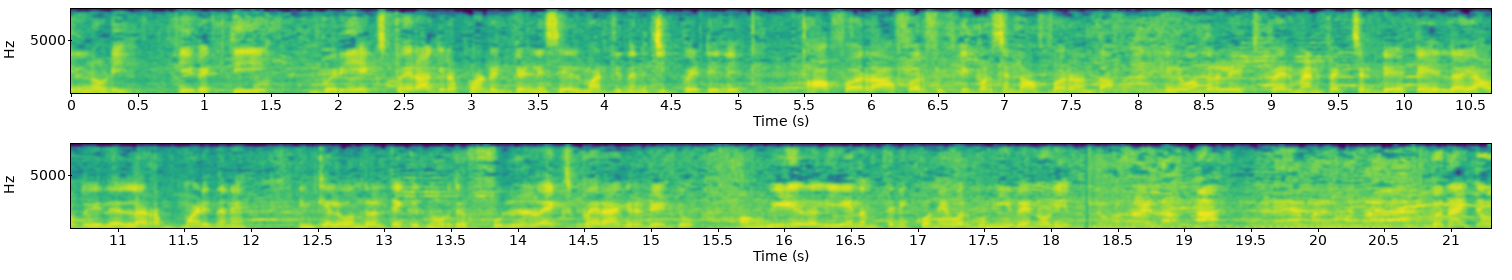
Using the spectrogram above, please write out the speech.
ಇಲ್ಲಿ ನೋಡಿ ಈ ವ್ಯಕ್ತಿ ಬರೀ ಎಕ್ಸ್ಪೈರ್ ಆಗಿರೋ ಪ್ರಾಡಕ್ಟ್ಗಳನ್ನೇ ಸೇಲ್ ಮಾಡ್ತಿದ್ದಾನೆ ಚಿಕ್ಕಪೇಟೆಯಲ್ಲಿ. Offer offer fifty percent offer ಅಂತ. ಕೆಲವೊಂದರಲ್ಲಿ ಎಕ್ಸ್ಪೈರ್ ಮ್ಯಾನುಫ್ಯಾಕ್ಚರ್ ಡೇಟೇ ಇಲ್ಲ ಯಾವುದೂ ಇಲ್ಲ ಎಲ್ಲ ರಬ್ ಮಾಡಿದ್ದಾನೆ. ಇನ್ನು ಕೆಲವೊಂದರಲ್ಲಿ ತೆಗೆದು ನೋಡಿದ್ರೆ ಫುಲ್ಲು ಎಕ್ಸ್ಪೈರ್ ಆಗಿರೋ ಡೇಟು ಅವ್ನ ವಿಡಿಯೋದಲ್ಲಿ ಏನಂತಾನೆ ಕೊನೆವರೆಗೂ ನೀವೇ ನೋಡಿ. ಹಾ? ಗೊತ್ತಾಯ್ತು?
